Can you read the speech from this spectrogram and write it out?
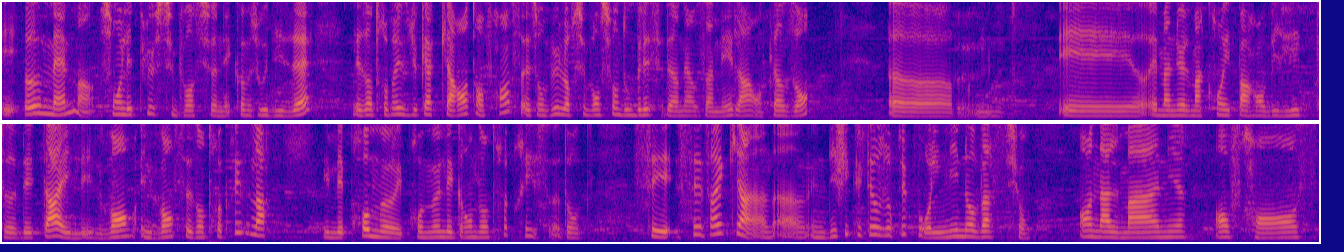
et eux-mêmes sont les plus subventionnés. Comme je vous disais, les entreprises du CAC 40 en France, elles ont vu leur subvention doubler ces dernières années, là, en 15 ans. Et euh, Emmanuel Macron, il part en visite d'État, il, vend, il vend ces entreprises-là. Il les promeut, il promeut les grandes entreprises. Donc, c'est vrai qu'il y a une difficulté aujourd'hui pour l'innovation en Allemagne, en France,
